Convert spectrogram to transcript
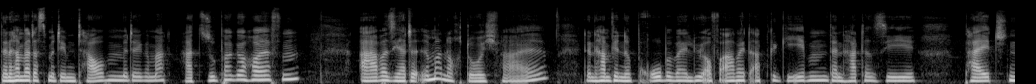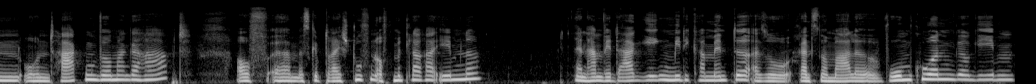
Dann haben wir das mit dem Taubenmittel gemacht, hat super geholfen aber sie hatte immer noch Durchfall. Dann haben wir eine Probe bei Lü auf Arbeit abgegeben. Dann hatte sie Peitschen und Hakenwürmer gehabt. Auf, ähm, es gibt drei Stufen auf mittlerer Ebene. Dann haben wir dagegen Medikamente, also ganz normale Wurmkuren gegeben.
